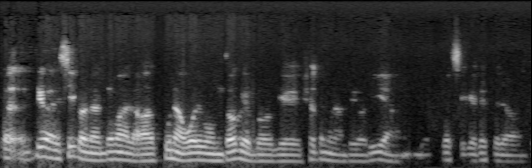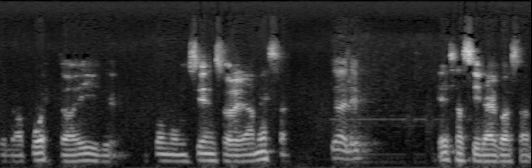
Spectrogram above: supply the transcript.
Te iba a decir con el tema de la vacuna, vuelvo un toque porque yo tengo una teoría, después si querés te lo, te lo apuesto ahí, te pongo un 100 sobre la mesa. Dale es así la cosa.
